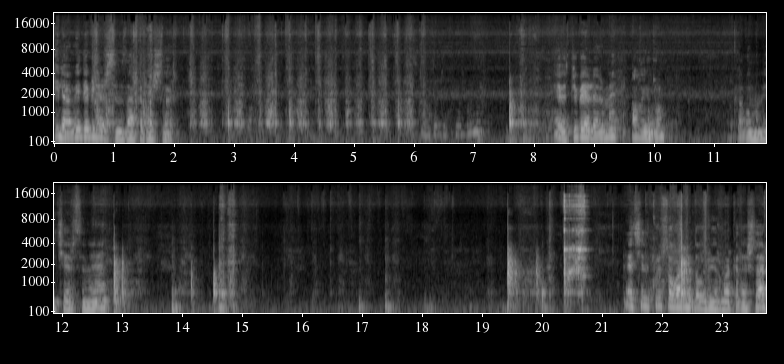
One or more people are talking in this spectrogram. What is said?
ilave edebilirsiniz arkadaşlar. Evet biberlerimi alıyorum. Kabımın içerisine. Evet şimdi kuru soğanımı doğruyorum arkadaşlar.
